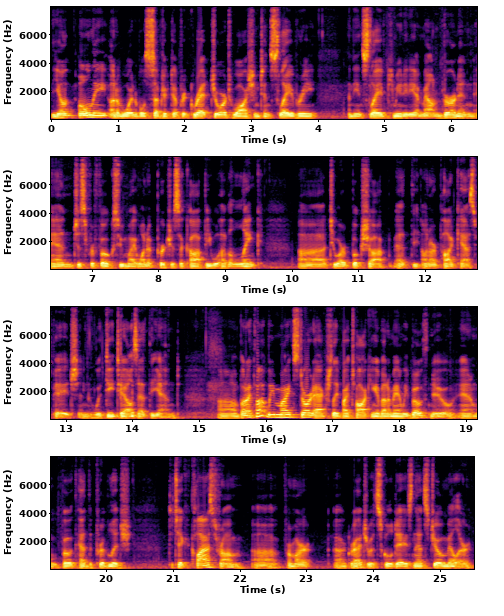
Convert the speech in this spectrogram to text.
the only unavoidable subject of regret George Washington, slavery, and the enslaved community at Mount Vernon. And just for folks who might want to purchase a copy, we'll have a link uh, to our bookshop at the, on our podcast page and with details at the end. Uh, but I thought we might start actually by talking about a man we both knew and we both had the privilege to take a class from uh, from our uh, graduate school days, and that's Joe Miller,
